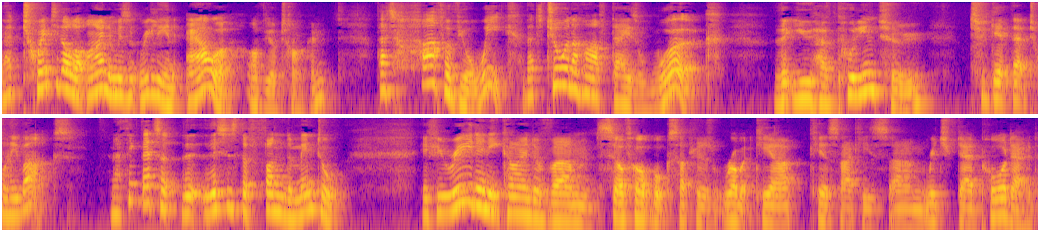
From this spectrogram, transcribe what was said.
that $20 item isn't really an hour of your time. That's half of your week. That's two and a half days work that you have put into to get that 20 bucks. And I think that's a, this is the fundamental. If you read any kind of um, self-help books such as Robert Kiyosaki's um, Rich Dad, Poor Dad,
